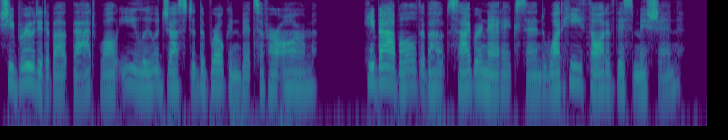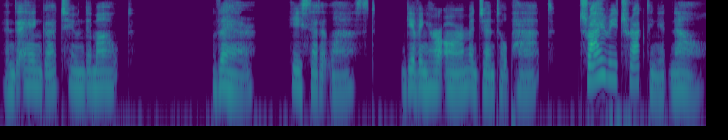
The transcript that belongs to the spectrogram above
She brooded about that while Elu adjusted the broken bits of her arm. He babbled about cybernetics and what he thought of this mission, and Enga tuned him out. There, he said at last, giving her arm a gentle pat. Try retracting it now.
